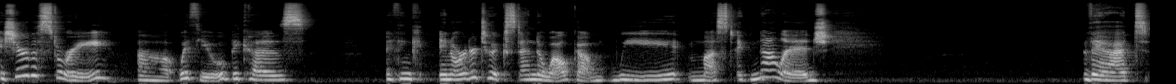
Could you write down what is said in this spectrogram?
I share this story uh, with you because I think in order to extend a welcome, we must acknowledge that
